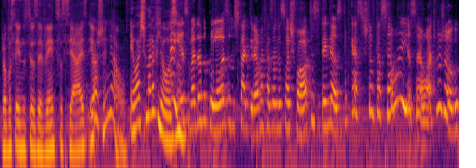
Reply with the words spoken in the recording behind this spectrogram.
pra você ir nos seus eventos sociais. Eu acho genial. Eu acho maravilhoso. É isso, vai dando close no Instagram, vai fazendo as suas fotos, entendeu? Se tu quer sustentação, é isso, é um ótimo jogo.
